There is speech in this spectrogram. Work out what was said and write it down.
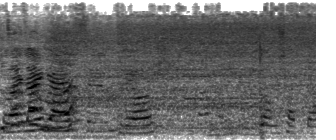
Kolaylar gelsin. Duruyor. Olmuş hatta.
